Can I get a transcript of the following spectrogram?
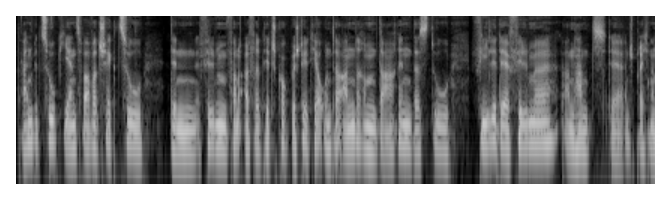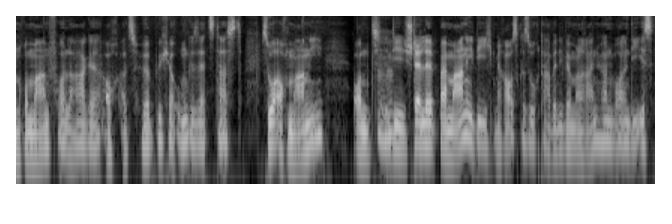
Dein Bezug, Jens Wawacek, zu den Filmen von Alfred Hitchcock besteht ja unter anderem darin, dass du viele der Filme anhand der entsprechenden Romanvorlage auch als Hörbücher umgesetzt hast. So auch Marnie. Und mhm. die Stelle bei Marnie, die ich mir rausgesucht habe, die wir mal reinhören wollen, die ist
